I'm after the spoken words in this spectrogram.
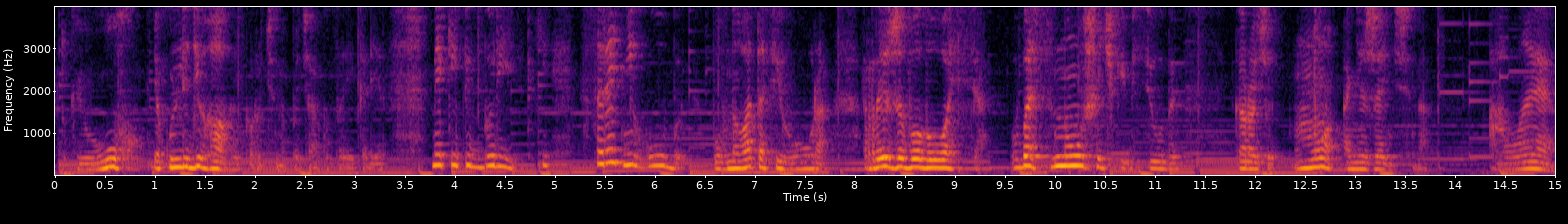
Такий ух, як у Ліді Гаги, коротше, на початку своєї кар'єри. М'який підборіддя, такі середні губи, повновата фігура, риже волосся, веснушечки всюди. Коротше, ну, а не жінка. Але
